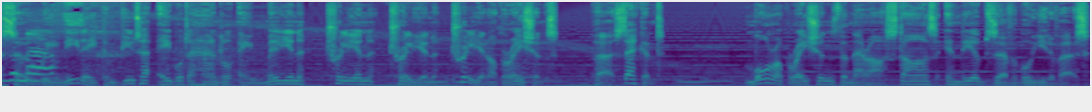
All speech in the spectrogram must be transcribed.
So we need a computer able to handle a million, trillion, trillion, trillion operations per second. More operations than there are stars in the observable universe.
